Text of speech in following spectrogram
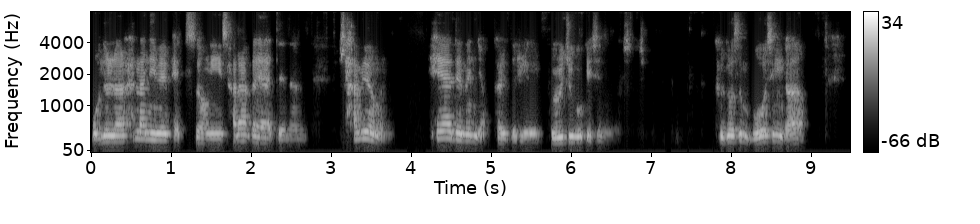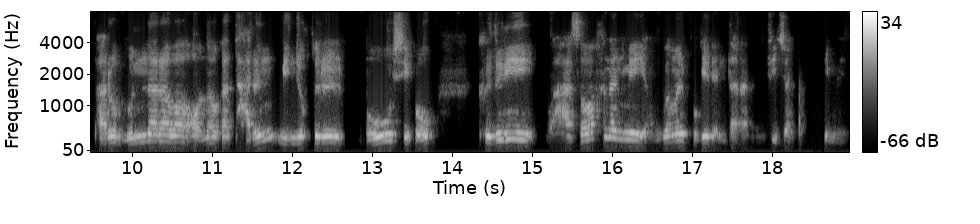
오늘날 하나님의 백성이 살아가야 되는 사명을 해야 되는 역할들을 보여주고 계시는 것이죠. 그것은 무엇인가? 바로 문나라와 언어가 다른 민족들을 모으시고 그들이 와서 하나님의 영광을 보게 된다라는 비전입니다.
